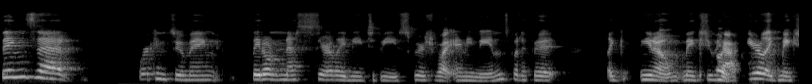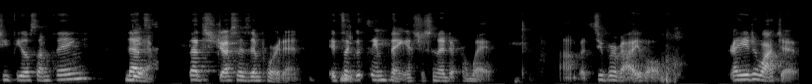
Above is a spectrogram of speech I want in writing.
things that we're consuming, they don't necessarily need to be spiritual by any means, but if it like, you know, makes you Oh, happy or like makes you feel something, that's Yeah. that's just as important. It's like the same thing, it's just in a different way. Um, but super valuable. I need to watch it.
